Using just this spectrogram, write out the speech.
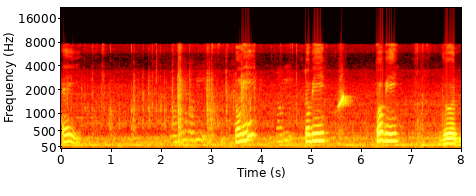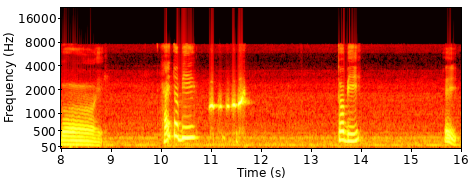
Hey, Namanya Tommy? Tobi. Toby? Toby? Good boy. Hi, Toby. Toby? Hey.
